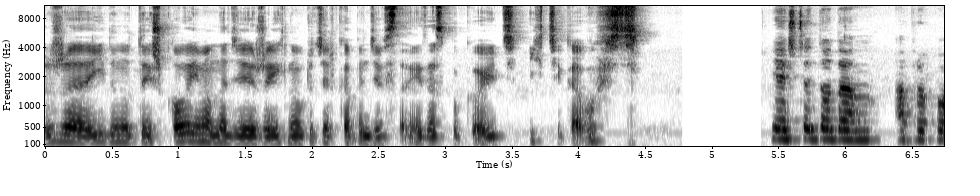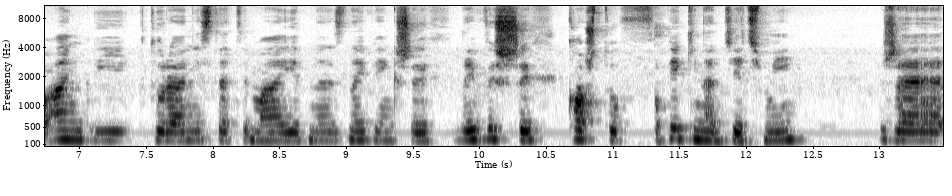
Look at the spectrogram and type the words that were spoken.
że idą do tej szkoły i mam nadzieję, że ich nauczycielka będzie w stanie zaspokoić ich ciekawość. Ja jeszcze dodam a propos Anglii, która niestety ma jedne z największych, najwyższych kosztów opieki nad dziećmi, że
